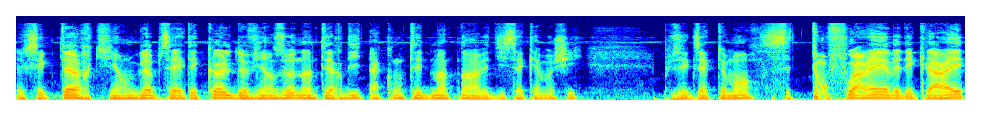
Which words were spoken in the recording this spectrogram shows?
Le secteur qui englobe cette école devient zone interdite à compter de maintenant, avait dit Sakamoshi. Plus exactement, cet enfoiré avait déclaré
